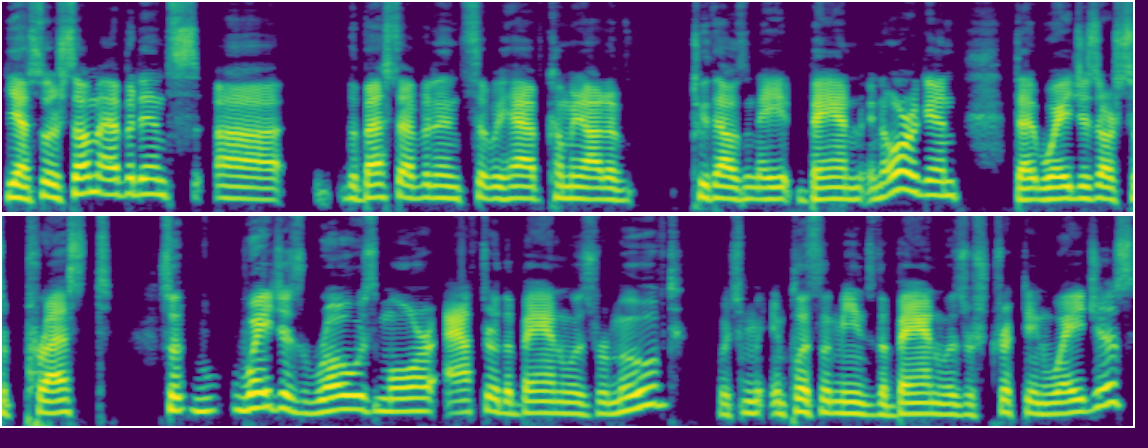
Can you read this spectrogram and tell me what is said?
Yeah, so there's some evidence. Uh, the best evidence that we have coming out of 2008 ban in Oregon that wages are suppressed so wages rose more after the ban was removed, which implicitly means the ban was restricting wages,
